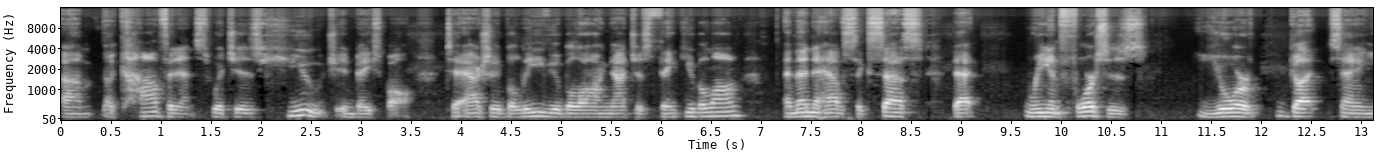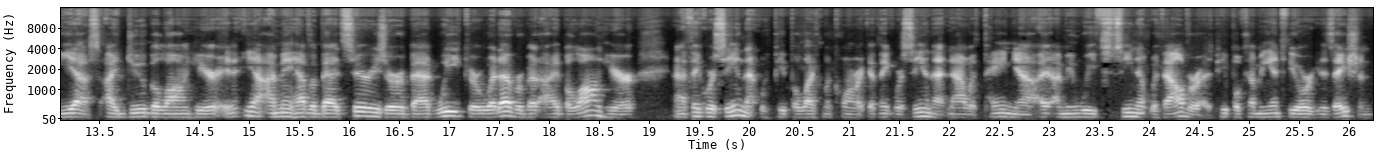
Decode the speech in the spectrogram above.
Um, the confidence, which is huge in baseball, to actually believe you belong, not just think you belong, and then to have success that reinforces your gut saying, Yes, I do belong here. And yeah, I may have a bad series or a bad week or whatever, but I belong here. And I think we're seeing that with people like McCormick. I think we're seeing that now with Pena. I, I mean, we've seen it with Alvarez, people coming into the organization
